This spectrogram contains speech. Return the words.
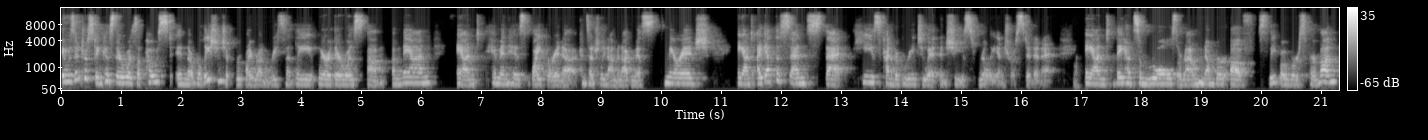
It was interesting because there was a post in the relationship group I run recently where there was um, a man and him and his wife are in a consensually non monogamous marriage and I get the sense that he's kind of agreed to it and she's really interested in it. And they had some rules around number of sleepovers per month.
